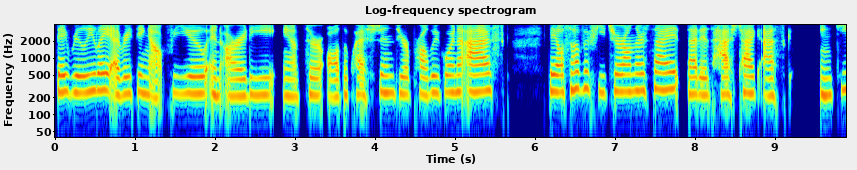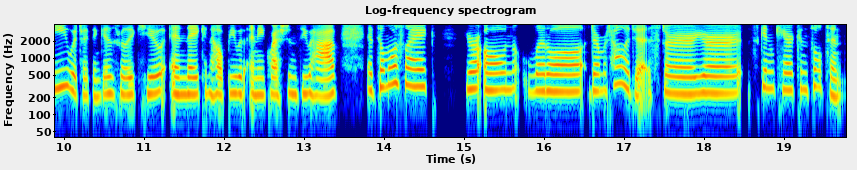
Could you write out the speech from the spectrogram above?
They really lay everything out for you and already answer all the questions you're probably going to ask. They also have a feature on their site that is hashtag ask Inkey, which I think is really cute, and they can help you with any questions you have. It's almost like your own little dermatologist or your skincare consultant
